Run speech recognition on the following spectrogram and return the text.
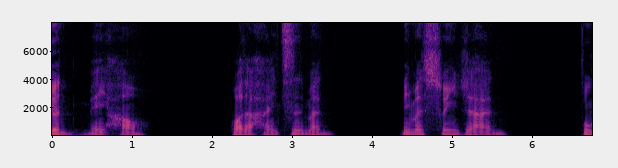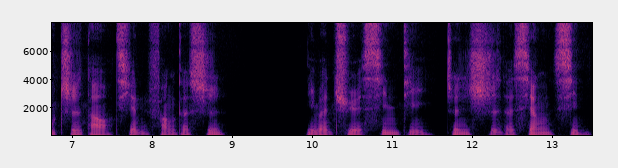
更美好。我的孩子们，你们虽然不知道前方的事，你们却心底真实的相信。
